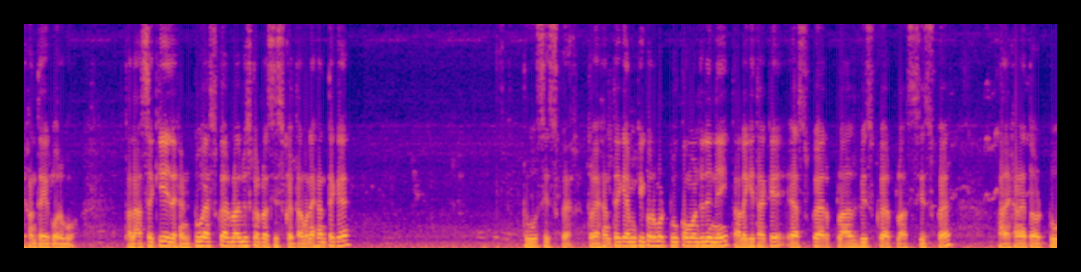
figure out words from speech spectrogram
এখান থেকে করব। তাহলে আছে কি? দেখেন two square plus B square plus C square তার মানে এখান থেকে টু সি স্কোয়ার তো এখান থেকে আমি কি করব? টু কমন যদি নেই, তাহলে কি থাকে? A square plus B square plus C square আর এখানে তো two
